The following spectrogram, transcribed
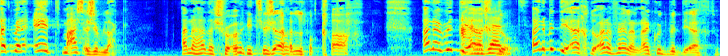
قد ما نقيت ما عادش أجيب لك. أنا هذا شعوري تجاه اللقاح. أنا بدي اخذه. أنا بدي اخذه أنا فعلا أنا كنت بدي اخذه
